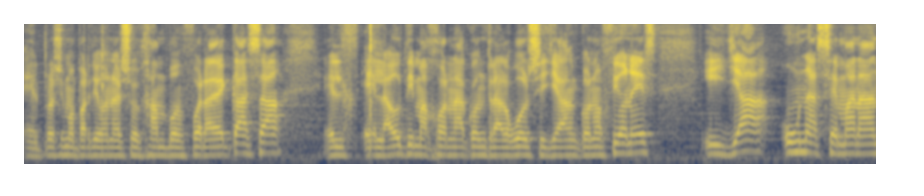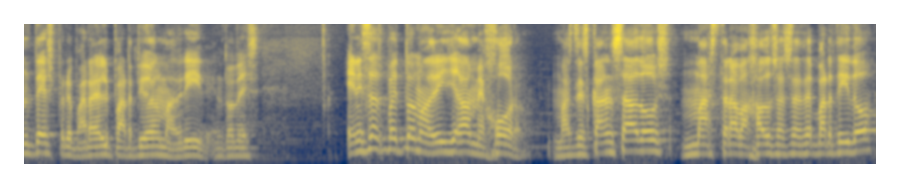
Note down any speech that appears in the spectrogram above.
el próximo partido con el Southampton fuera de casa, en la última jornada contra el Wolves si llegan con opciones y ya una semana antes preparar el partido del Madrid. Entonces, en ese aspecto el Madrid llega mejor, más descansados, más trabajados hacia ese partido,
